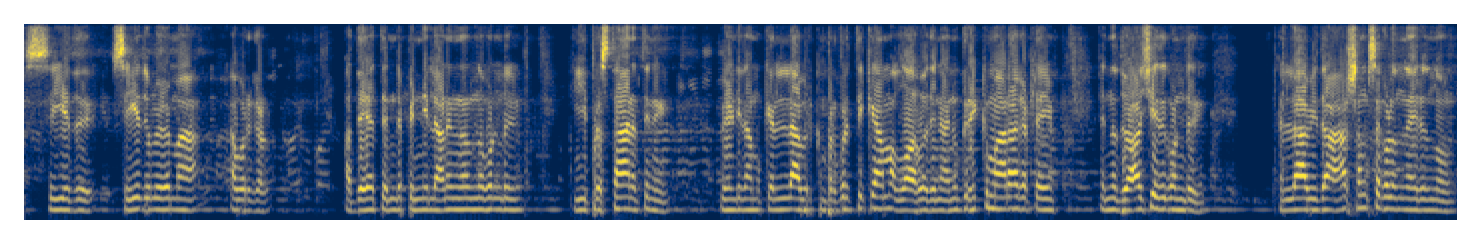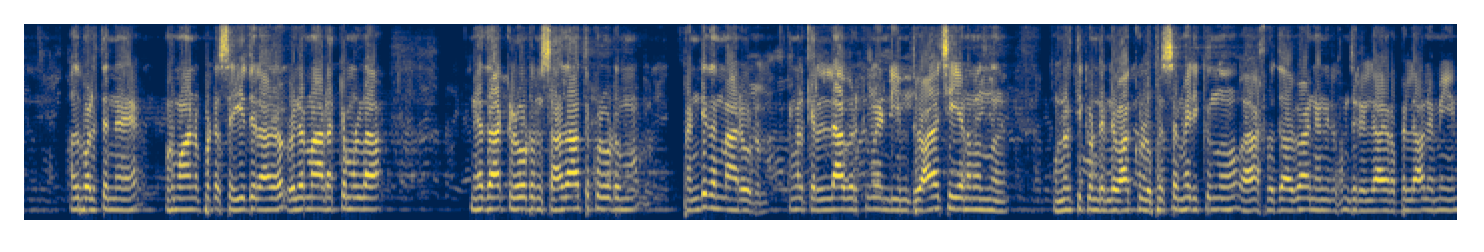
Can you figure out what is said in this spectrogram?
സയ്യദ് സയ്യദുലമ അവർകൾ. അദ്ദേഹത്തിന്റെ പിന്നിൽ അണിനിന്നുകൊണ്ട് ഈ പ്രസ്ഥാനത്തിന് വേണ്ടി നമുക്ക് എല്ലാവർക്കും പ്രവർത്തിക്കാം. അള്ളാഹു അതിനെ അനുഗ്രഹിക്കുമാറാകട്ടെ എന്ന് ദ്വാ ചെയ്തുകൊണ്ട് എല്ലാവിധ ആശംസകളും നേരുന്നു. അതുപോലെ തന്നെ ബഹുമാനപ്പെട്ട സയ്യിദുൽ ഉലമ അടക്കമുള്ള നേതാക്കളോടും സാധാത്തുക്കളോടും പണ്ഡിതന്മാരോടും ഞങ്ങൾക്ക് എല്ലാവർക്കും വേണ്ടിയും ദ്വാ ചെയ്യണമെന്ന് ഉണർത്തിക്കൊണ്ട് എന്റെ വാക്കുകൾ ഉപസംഹരിക്കുന്നു. അലഹമുല്ലാ റബുലാലമീൻ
